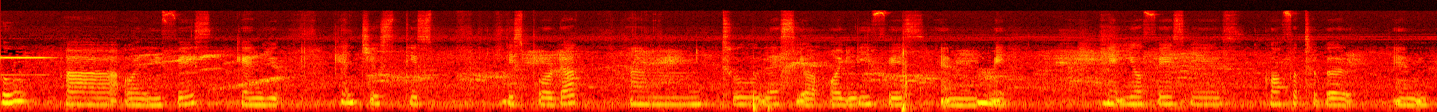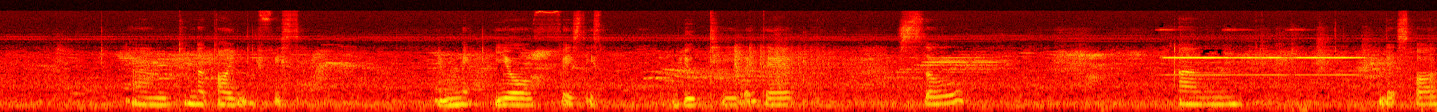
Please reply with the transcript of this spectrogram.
who are oily face can you can choose this this product um, to less your oily face and make make your face is comfortable and um, do not oily face and make your face is beauty like that. So um that's all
